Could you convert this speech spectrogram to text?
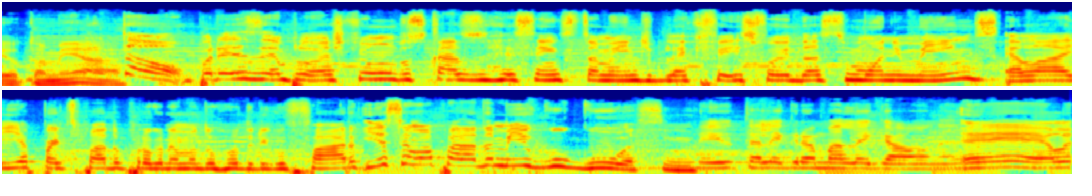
eu também acho. Então, por exemplo, eu acho que um dos casos recentes também de blackface foi o da Simone Mendes. Ela ia participar do programa do Rodrigo Faro. Ia ser uma parada meio gugu, assim. Meio telegrama legal, né? É, ela,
